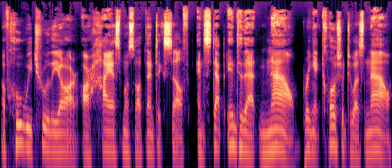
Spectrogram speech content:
of who we truly are, our highest, most authentic self, and step into that now, bring it closer to us now.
